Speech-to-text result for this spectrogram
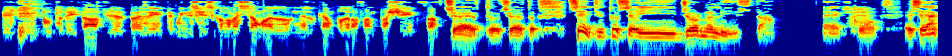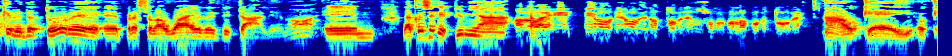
degli input dei dati del presente. Quindi sì, secondo me siamo nel, nel campo della fantascienza. Certo, certo. Senti, tu sei giornalista, ecco, e sei anche redattore eh, presso la Wired Italia, no? E, la cosa che più mi ha... Allora, e- ero, ero redattore, adesso sono collaboratore. Ah, ok, ok.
